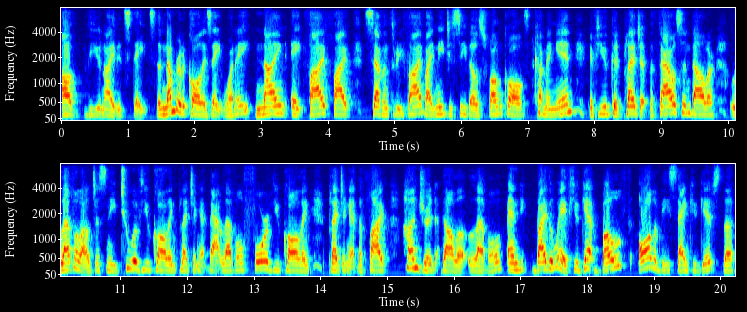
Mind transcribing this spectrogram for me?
of the United States. The number to call is 818-985-5735. I need to see those phone calls coming in. If you could pledge at the thousand dollar level, I'll just need two of you calling, pledging at that level, four of you calling, pledging at the $500 level. And by the way, if you get both, all of these thank you gifts, the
